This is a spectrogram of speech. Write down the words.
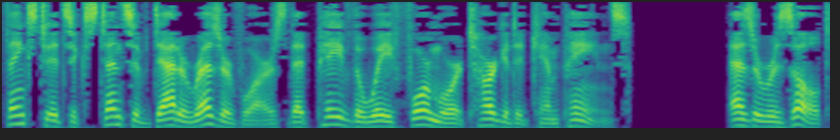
thanks to its extensive data reservoirs that pave the way for more targeted campaigns. As a result,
